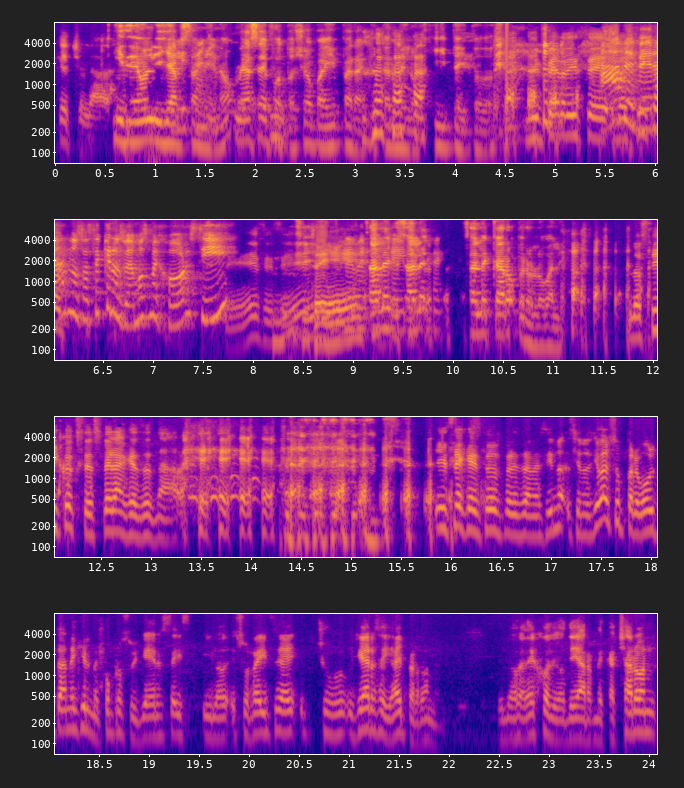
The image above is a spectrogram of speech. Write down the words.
qué chulada. Y de Only Jabs también. ¿no? Me hace Photoshop ahí para quitarme el hojita y todo. Mi Fer dice. Ah, ¿de veras? hijos- ¿Nos hace que nos veamos mejor? ¿Sí? Sí, sí, sí. Sí. Sí. Sale, sale, sale caro, pero lo vale. Los hijos te esperan, Jesús. No. Dice Jesús, precisamente. Si, no- si nos lleva al Super Bowl, Tannehill me compro su jersey y lo- su, jersey, su jersey. Ay, perdón. Y lo dejo de odiar. Me cacharon,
